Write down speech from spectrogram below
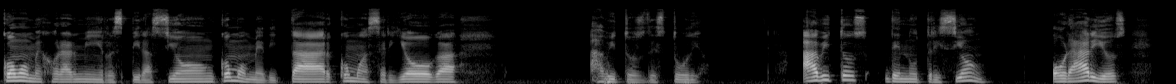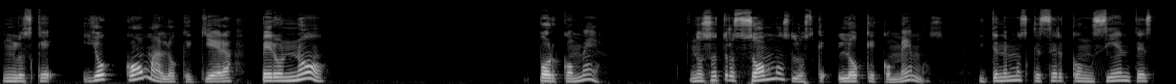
cómo mejorar mi respiración, cómo meditar, cómo hacer yoga, hábitos de estudio, hábitos de nutrición, horarios en los que yo coma lo que quiera, pero no por comer. Nosotros somos los que, lo que comemos y tenemos que ser conscientes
